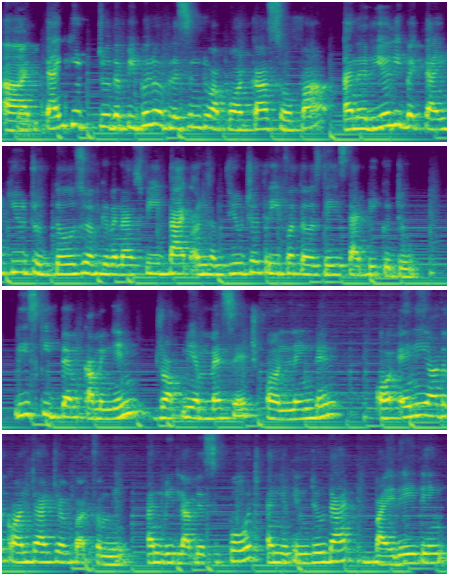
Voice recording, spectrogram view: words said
Uh, thank you to the people who have listened to our podcast so far, and a really big thank you to those who have given us feedback on some future three for Thursdays that we could do. Please keep them coming in. Drop me a message on LinkedIn or any other contact you've got from me. And we love your support, and you can do that by rating,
